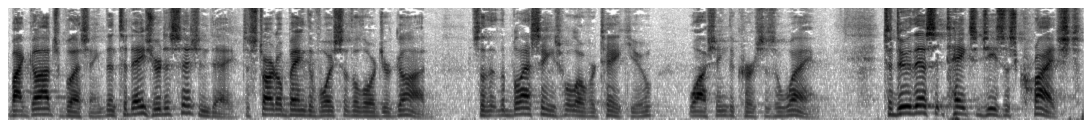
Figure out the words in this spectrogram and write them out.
by God's blessing, then today's your decision day to start obeying the voice of the Lord your God so that the blessings will overtake you, washing the curses away. To do this, it takes Jesus Christ.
